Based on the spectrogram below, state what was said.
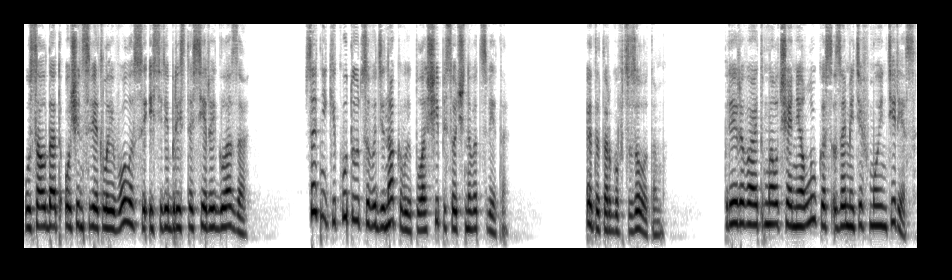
У солдат очень светлые волосы и серебристо-серые глаза. Всадники кутаются в одинаковые плащи песочного цвета. Это торговцы золотом. Прерывает молчание Лукас, заметив мой интерес.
